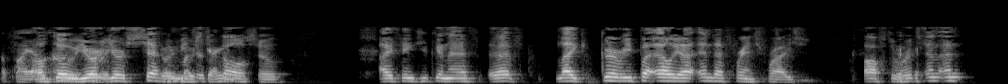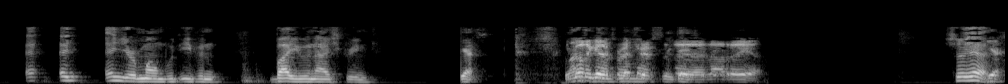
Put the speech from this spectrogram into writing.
a pie. Although you're you're seven meters tall, so I think you can have, have like curry, paella, and have French fries afterwards, and, and and and your mom would even buy you an ice cream. Yes, you got to get it for a trip to La Ria. So yeah. Yes.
